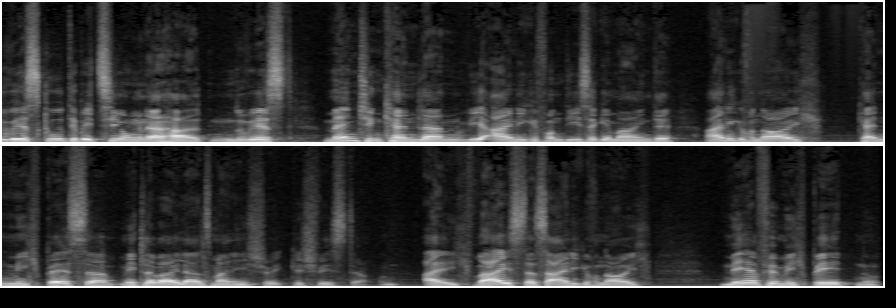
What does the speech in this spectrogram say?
du wirst gute Beziehungen erhalten. Du wirst Menschen kennenlernen, wie einige von dieser Gemeinde. Einige von euch kennen mich besser mittlerweile als meine Geschwister. Und ich weiß, dass einige von euch mehr für mich beten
